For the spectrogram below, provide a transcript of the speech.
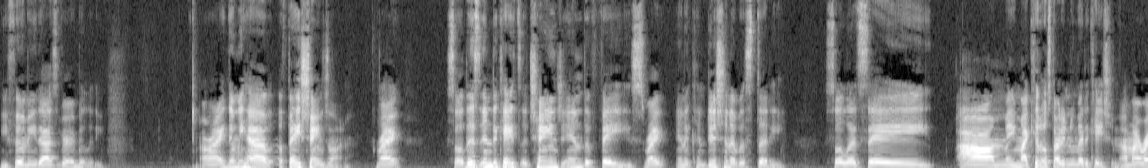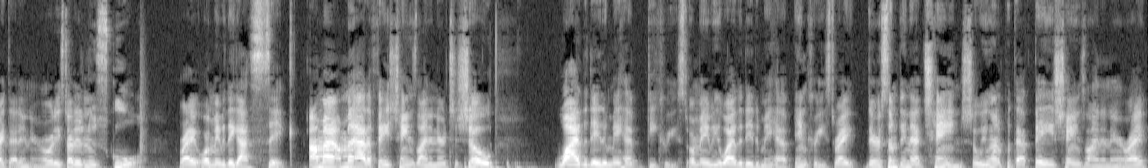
You feel me? That's variability. All right, then we have a phase change line, right? So this indicates a change in the phase, right? In a condition of a study. So let's say um, maybe my kiddo started a new medication. I might write that in there. Or they started a new school, right? Or maybe they got sick. I'm gonna, I'm gonna add a phase change line in there to show why the data may have decreased or maybe why the data may have increased, right? There's something that changed. So we want to put that phase change line in there, right?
